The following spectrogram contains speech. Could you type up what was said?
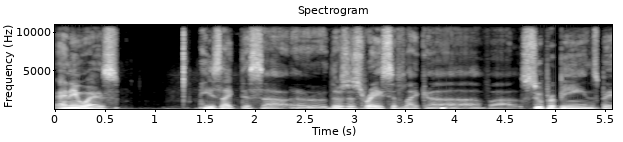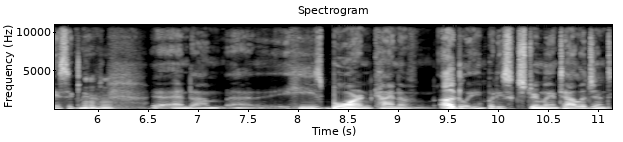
Anyways, he's like this. Uh, there's this race of like uh, of uh, super beings, basically, and um, uh, he's born kind of ugly, but he's extremely intelligent,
